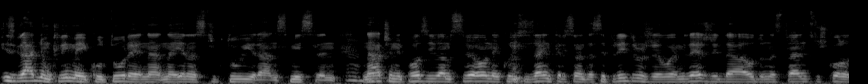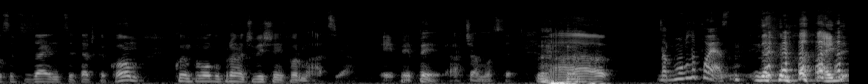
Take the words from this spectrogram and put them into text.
izgradnjom klime i kulture na, na jedan strukturiran, smislen Mhm. način i pozivam sve one koji su zainteresovani da se pridruže ovoj mreži, da odu na stranicu škola u srcu zajednice.com kojim pomogu pronaći više informacija. EPP, vraćamo se. A, da mogu da pojasnim. Ajde.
